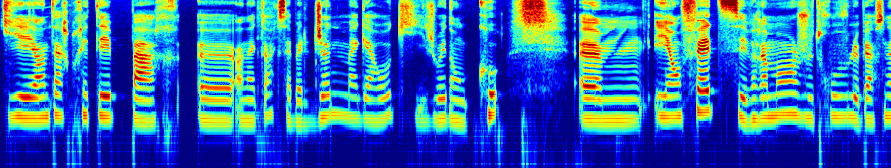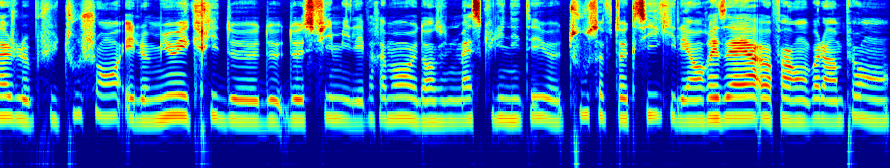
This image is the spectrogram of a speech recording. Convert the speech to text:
qui est interprété par euh, un acteur qui s'appelle John Magaro, qui jouait dans Co. Et en fait, c'est vraiment, je trouve, le personnage le plus touchant et le mieux écrit de, de- ce film. Il est vraiment dans une masculinité euh, tout sauf toxique. Il est en réserve, enfin, en- voilà, un peu en,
